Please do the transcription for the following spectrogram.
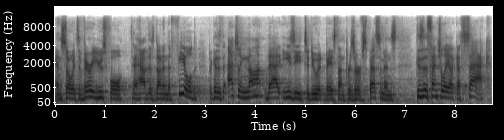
And so it's very useful to have this done in the field because it's actually not that easy to do it based on preserved specimens. This is essentially like a sac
